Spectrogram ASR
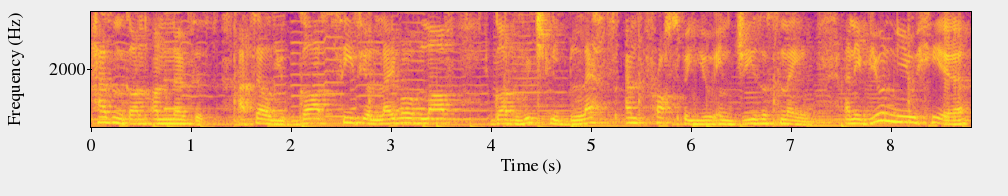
hasn't gone unnoticed. I tell you, God sees your labor of love God richly bless and prosper you in Jesus' name. And if you're new here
